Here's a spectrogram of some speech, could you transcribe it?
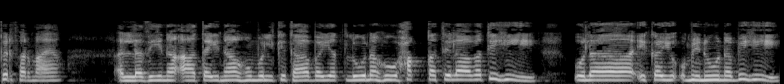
پھر فرمایا اللہ دینا آتینا مل کتاب یتلون حق تلاوتی ہی الا اک امنون بھی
